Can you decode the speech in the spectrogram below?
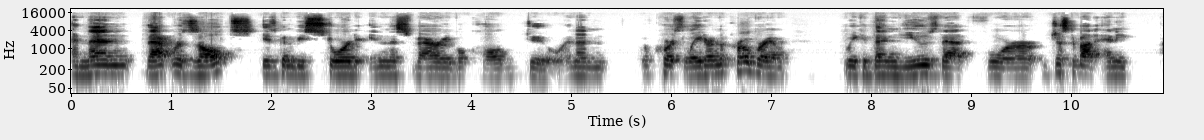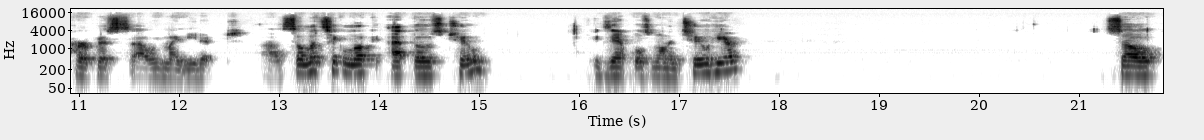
And then that result is going to be stored in this variable called do. And then, of course, later in the program, we could then use that for just about any purpose uh, we might need it. Uh, so let's take a look at those two. Examples 1 and 2 here. So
